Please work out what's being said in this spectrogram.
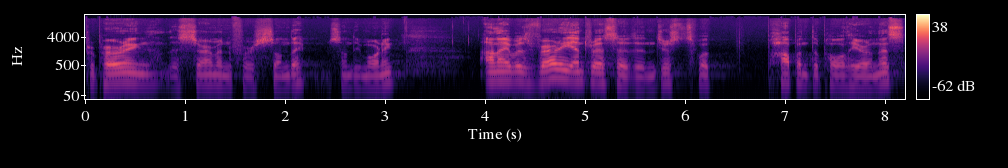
preparing the sermon for Sunday, Sunday morning. And I was very interested in just what happened to Paul here and this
